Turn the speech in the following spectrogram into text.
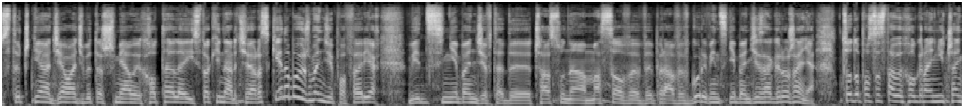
stycznia działać by też miały hotele i stoki narciarskie, no bo już będzie po feriach, więc nie będzie wtedy czasu na masowe wyprawy w góry, więc nie będzie zagrożenia. Co do pozostałych ograniczeń,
